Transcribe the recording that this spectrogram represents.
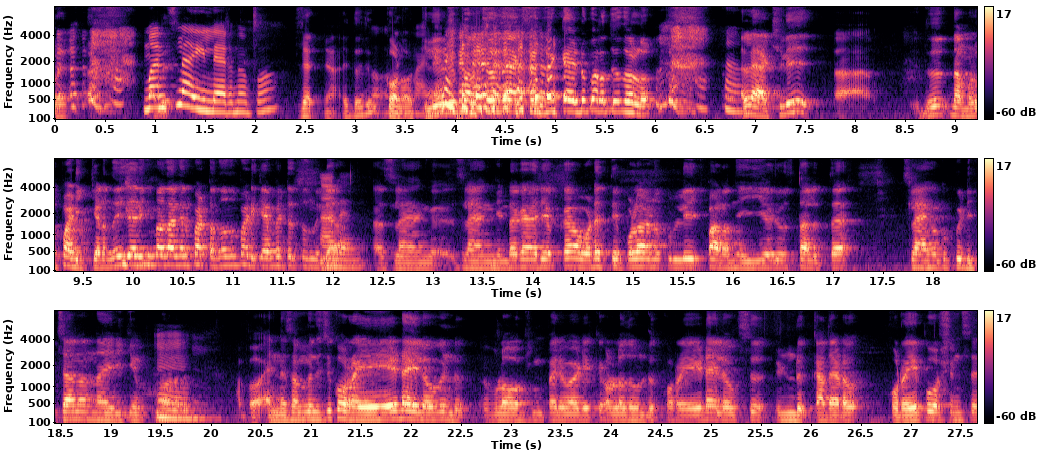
പോയി. മനസ്സിലായില്ലായിരുന്നു അപ്പൊ? ഇതൊരു കൊളോക്കിൽ കുറച്ചൊന്ന് eccentric ആയിട്ട് പറഞ്ഞതുള്ളൂ അല്ല ആക്ച്വലി ഇത് നമ്മൾ പഠിക്കണം എന്ന് വിചാരിക്കുമ്പോ അത് അങ്ങനെ പെട്ടെന്നൊന്നും പഠിക്കാൻ പറ്റത്തൊന്നുമില്ല. സ്ലാങ് സ്ലാങ്ങിന്റെ കാര്യമൊക്കെ അവിടെ എത്തിയപ്പോഴാണ് പുള്ളി പറഞ്ഞ ഈ ഒരു സ്ഥലത്തെ സ്ലാങ് ഒക്കെ പിടിച്ചാൽ നന്നായിരിക്കും അപ്പൊ എന്നെ സംബന്ധിച്ച് കുറേ ഡയലോഗ് ഉണ്ട്. വ്ളോഗിങ് പരിപാടിയൊക്കെ ഉള്ളത് കൊണ്ട് കുറേ ഡയലോഗ്സ് ഉണ്ട്. കഥയുടെ കുറേ പോർഷൻസ്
